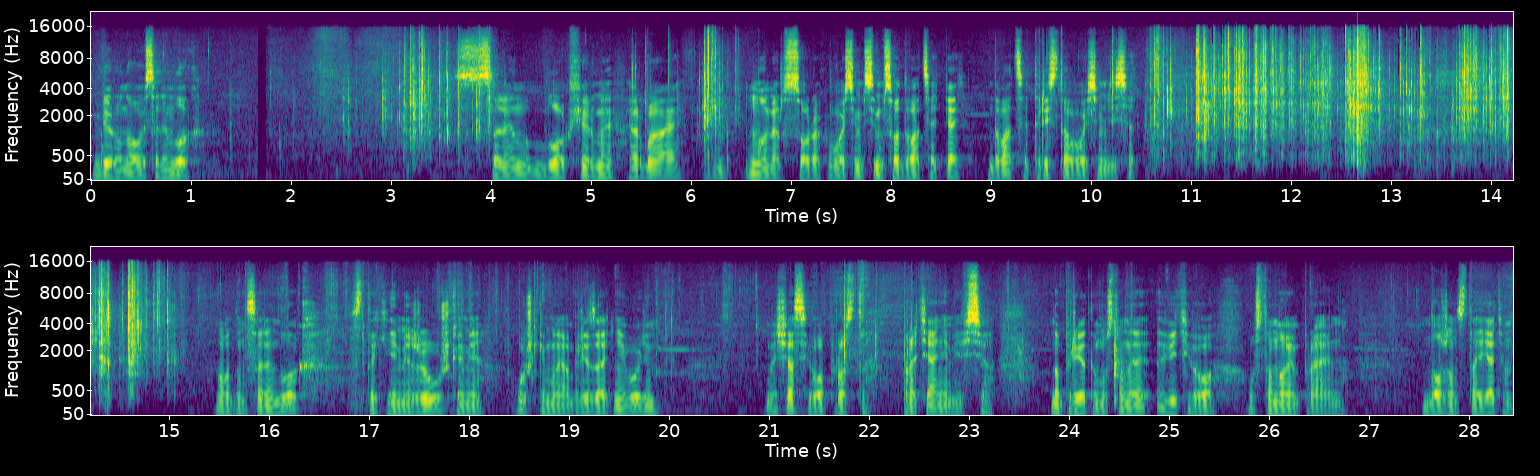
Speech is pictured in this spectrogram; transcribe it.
Беру новый сайлентблок. Сайлентблок фирмы RBI. Номер 48725 20380. Вот он сайлентблок с такими же ушками. Ушки мы обрезать не будем. Мы сейчас его просто протянем и все. Но при этом установить его установим правильно. Должен стоять он,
